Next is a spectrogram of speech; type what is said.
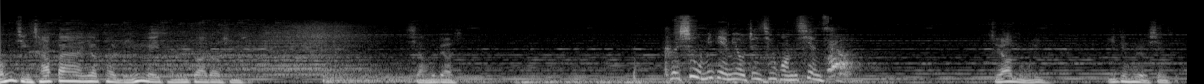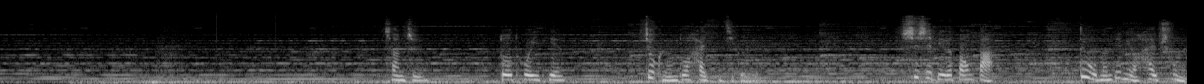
我们警察办案要靠灵媒才能抓到凶手，想都不要想。可是我们一点也没有郑清煌的线索。只要努力，一定会有线索。尚志，多拖一天，就可能多害死几个人。试试别的方法，对我们并没有害处嘛。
